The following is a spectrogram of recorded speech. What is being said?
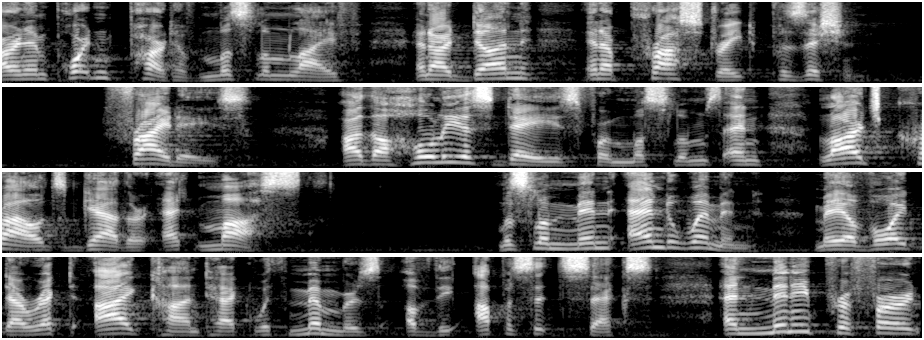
are an important part of Muslim life and are done in a prostrate position. Fridays are the holiest days for Muslims, and large crowds gather at mosques. Muslim men and women may avoid direct eye contact with members of the opposite sex, and many prefer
